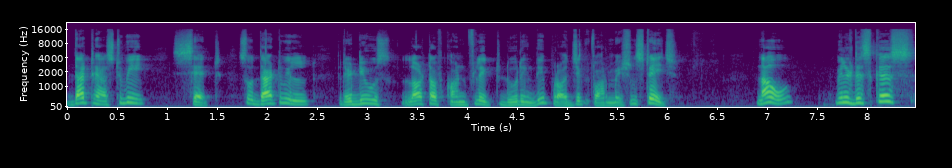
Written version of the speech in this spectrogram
That has to be set. So, that will reduce lot of conflict during the project formation stage. Now, we will discuss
